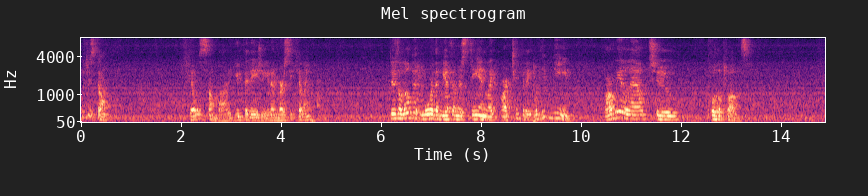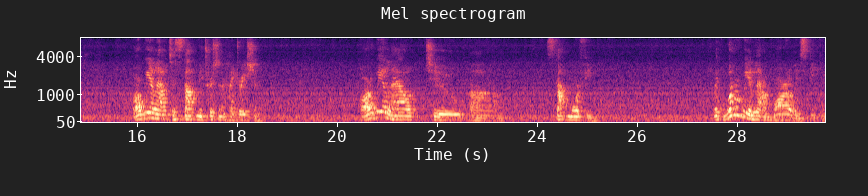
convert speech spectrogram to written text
You just don't kill somebody, euthanasia, you know, mercy killing there's a little bit more that we have to understand, like articulate. What do you mean? Are we allowed to pull the plugs? Are we allowed to stop nutrition and hydration? We allowed to uh, stop morphine? Like, what are we allowed, morally speaking,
